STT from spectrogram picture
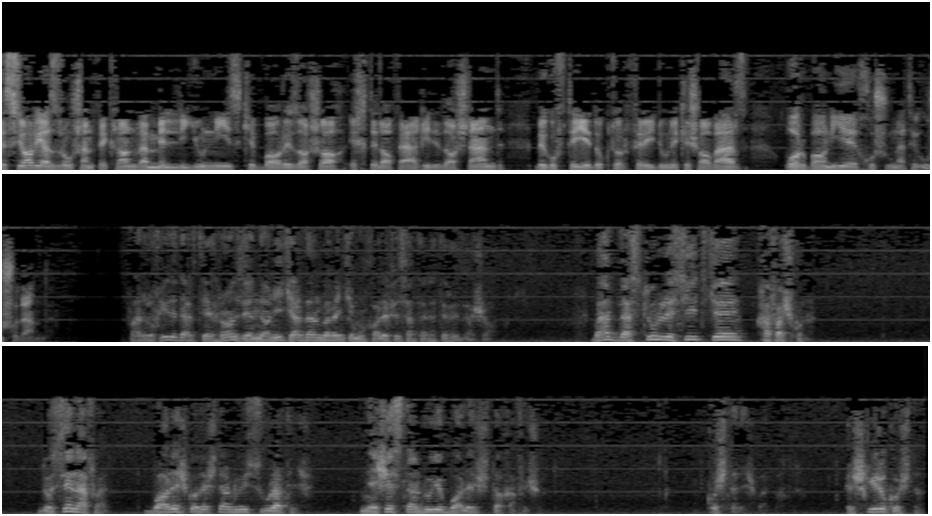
بسیاری از روشنفکران و ملیون نیز که با رضاشاه اختلاف عقیده داشتند به گفته دکتر فریدون کشاورز قربانی خشونت او شدند. فرخی در تهران زندانی کردن برای اینکه مخالف سلطنت رضا شاه بعد دستور رسید که خفش کنن. دو سه نفر بالش گذاشتن روی صورتش. نشستن روی بالش تا خفه شد. کشتنش بدبخت. اشقی رو کشتن.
